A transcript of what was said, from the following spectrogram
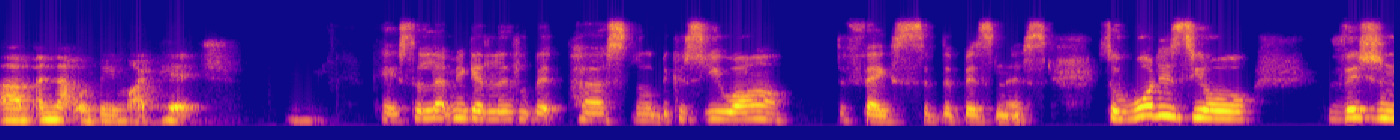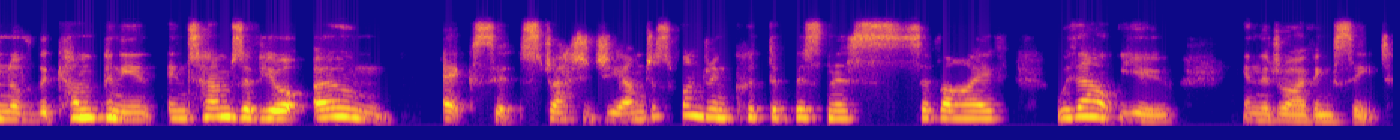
Um, and that would be my pitch. Okay, so let me get a little bit personal because you are the face of the business. So, what is your vision of the company in terms of your own exit strategy. I'm just wondering could the business survive without you in the driving seat?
